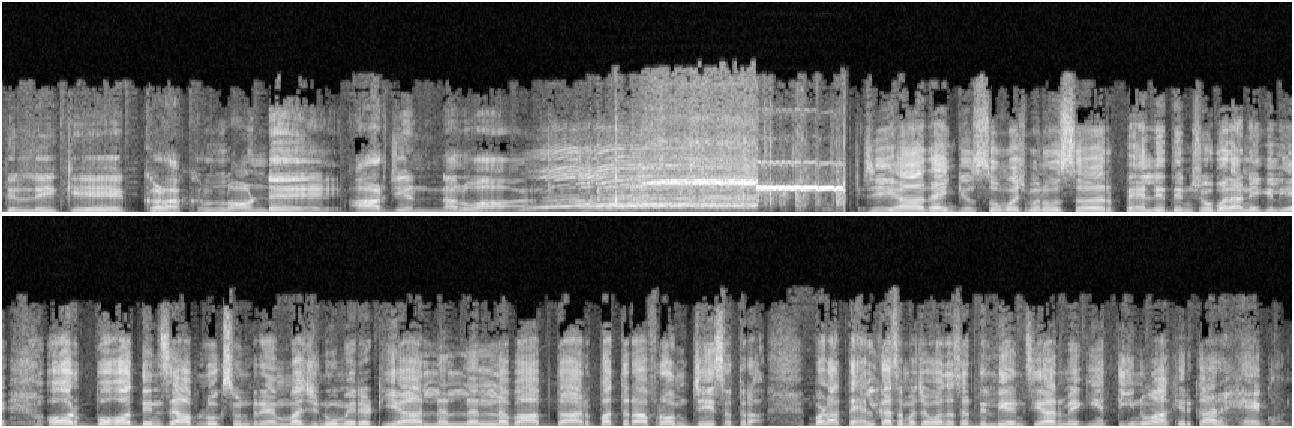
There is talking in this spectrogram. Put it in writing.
दिल्ली के कड़क लौंडे, आरजे नलवा जी हाँ thank you so much Manoj sir पहले दिन शो पर आने के लिए। और बहुत दिन से आप लोग सुन रहे हैं मजनू मेरठिया लल्लन लबाबदार बत्रा फ्रॉम जे सत्रह। बड़ा तहलका सा मचा हुआ था सर दिल्ली एनसीआर में कि ये तीनों आखिरकार हैं कौन?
